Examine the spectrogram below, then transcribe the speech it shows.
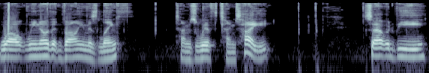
well, we know that volume is length times width times height. So that would be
